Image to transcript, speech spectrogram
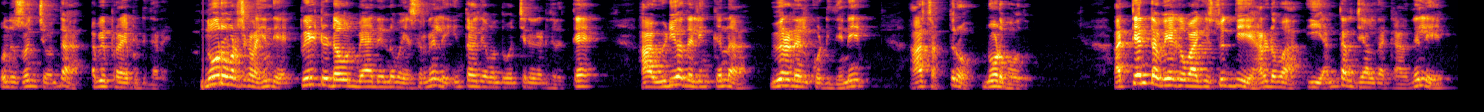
ಒಂದು ಸಂಚು ಅಂತ ಅಭಿಪ್ರಾಯಪಟ್ಟಿದ್ದಾರೆ. ನೂರು ವರ್ಷಗಳ ಹಿಂದೆ ಪಿಲ್ಟ್ ಡೌನ್ ಮ್ಯಾನ್ ಎನ್ನುವ ಹೆಸರಿನಲ್ಲಿ ಇಂಥದ್ದೇ ಒಂದು ವಂಚನೆ ನಡೆದಿರುತ್ತೆ. ಆ ವಿಡಿಯೋದ ಲಿಂಕನ್ನು ವಿವರಣೆಯಲ್ಲಿ ಕೊಟ್ಟಿದ್ದೀನಿ. ಆಸಕ್ತರು ನೋಡಬಹುದು ಅತ್ಯಂತ ವೇಗವಾಗಿ ಸುದ್ದಿ ಹರಡುವ ಈ ಅಂತರ್ಜಾಲದ ಕಾಲದಲ್ಲಿ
